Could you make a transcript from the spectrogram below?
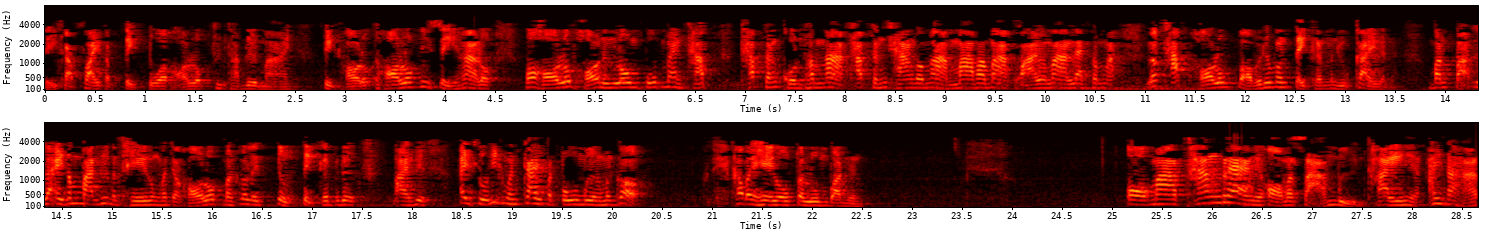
ศรีกับไฟกับติดตัวหอลบซึ่งทำด้วยไม้ ติดหอลบหอลบนี่สี่ห้าลบพอหอลบหอหนึ่งลมปุ๊บแม่งทับ ทับทั้งคนพม่าทับทั้งช้างพม่ามาพม่าควายพม่าแรดพม่าแล้วทับหอลบต่อไปที่มันติดกันมันอยู่ใกล้กันมันปัดและไอ้น้ำมันที่มันเทลงมาจากหอลบมันก็เลยจุดติดกันไปด้วยไปที่ไอ้ส่วนที่มันใกล้ประตูเมืองมันก็ เข้าไปเฮโลตะลุมบอลกัน ออกมาครั้งแรกเนี่ยออกมาสามหมื่นไทยเนี่ยไอ้ทหาร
